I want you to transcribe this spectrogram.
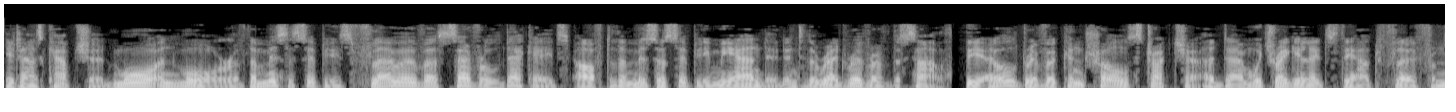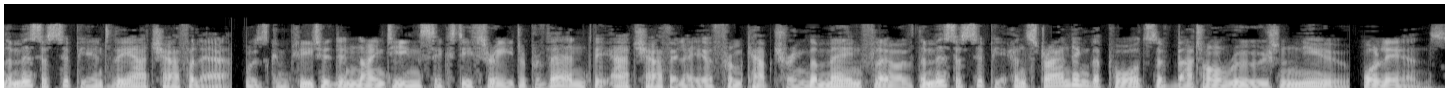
It has captured more and more of the Mississippi's flow over several decades, after the Mississippi meandered into the Red River of the South. The old river control structure, a dam which regulates the outflow from the Mississippi into the Atchafalaya, was completed in 1963 to prevent the Atchafalaya from capturing the main flow of the Mississippi and stranding the ports of Baton Rouge and New Orleans.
